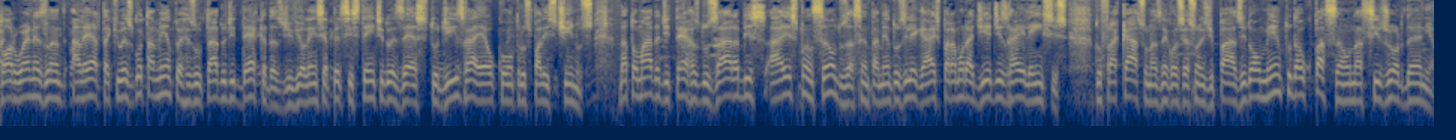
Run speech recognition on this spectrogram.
Thor Wennesland alerta que o esgotamento é resultado de décadas de violência persistente do exército de Israel contra os palestinos, da tomada de terras dos árabes à expansão dos assentamentos ilegais para a moradia de israelenses, do fracasso nas negociações de paz e do aumento da ocupação na Cisjordânia.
